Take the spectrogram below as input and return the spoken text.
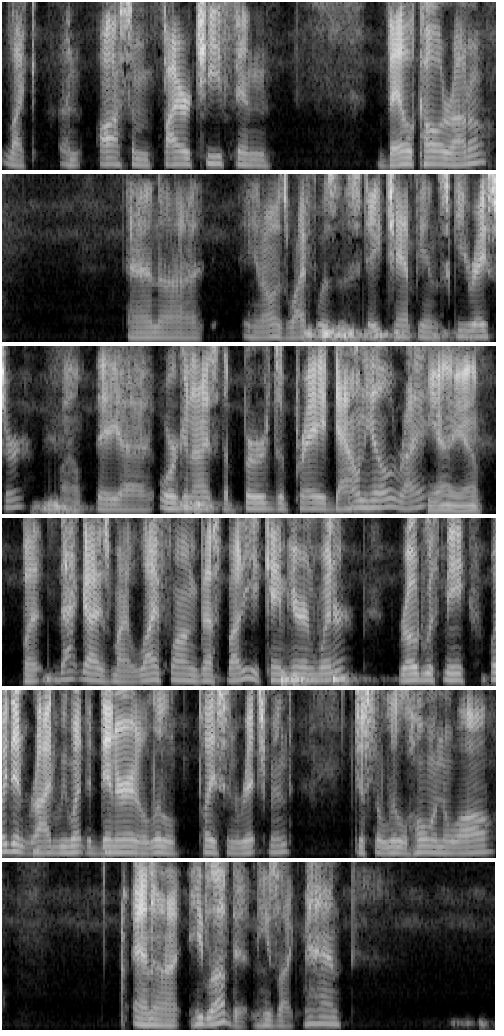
like an awesome fire chief in Vail, Colorado. And uh, you know, his wife was the state champion ski racer. Wow. They uh, organized the Birds of Prey downhill, right? Yeah, yeah. But that guy's my lifelong best buddy. He came here in winter, rode with me. Well, he didn't ride. We went to dinner at a little place in Richmond, just a little hole in the wall. And uh, he loved it. And he's like, man,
